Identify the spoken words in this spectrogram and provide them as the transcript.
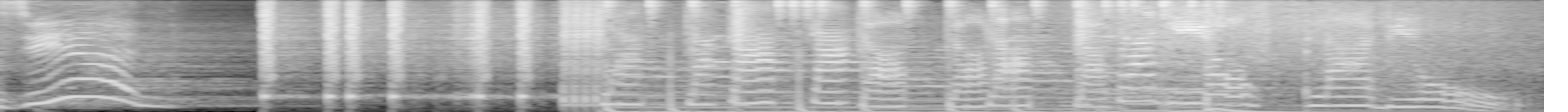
chuyện của duyên Radio. Radio.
